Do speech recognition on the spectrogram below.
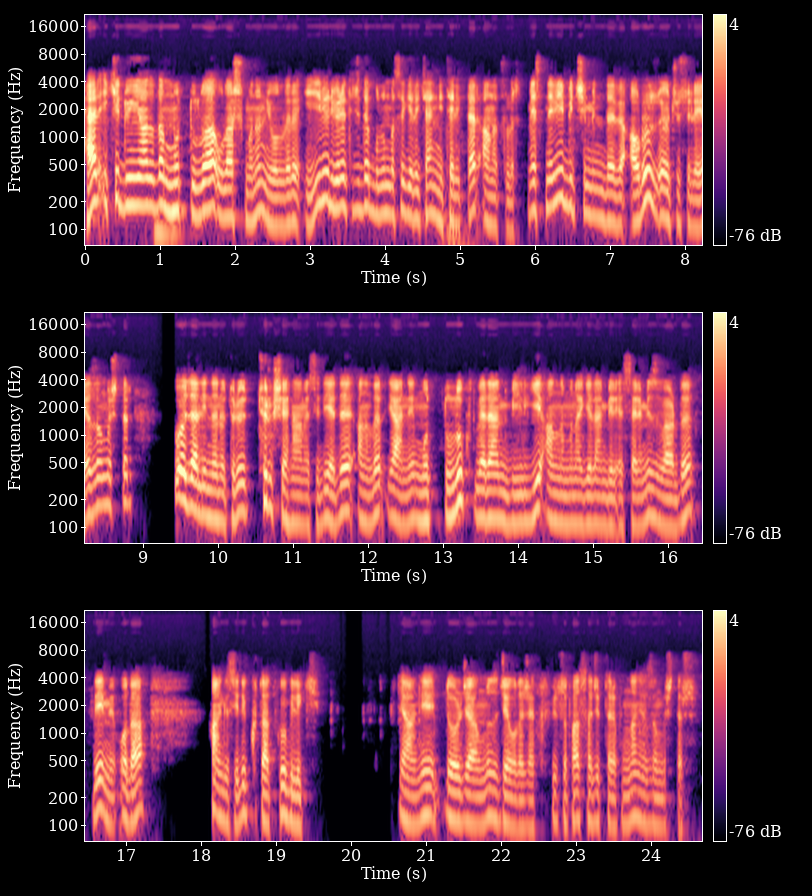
her iki dünyada da mutluluğa ulaşmanın yolları, iyi bir yöneticide bulunması gereken nitelikler anlatılır. Mesnevi biçiminde ve aruz ölçüsüyle yazılmıştır. Bu özelliğinden ötürü Türk Şehnamesi diye de anılır. Yani mutluluk veren bilgi anlamına gelen bir eserimiz vardı. Değil mi? O da hangisiydi? Kutatku Bilik. Yani doğru cevabımız C olacak. Yusuf Has Hacip tarafından yazılmıştır.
